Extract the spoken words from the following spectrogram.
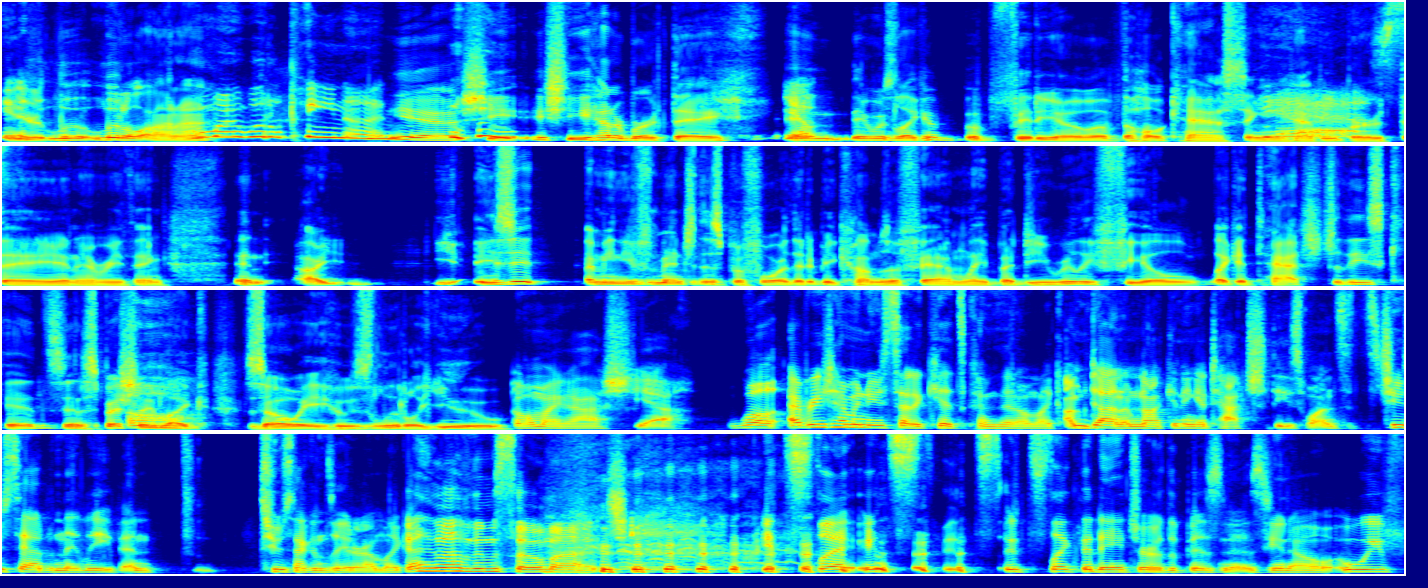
your li- little Anna. my little peanut. Yeah, she she had a birthday, Yep. and there was like a, a video of the whole cast singing "Happy Birthday" and everything. And are you, is it? I mean, you've mentioned this before that it becomes a family, but do you really feel like attached to these kids, and especially Oh. like Zoe, who's little you? Oh my gosh, yeah. Well, every time a new set of kids comes in, I'm like, I'm done. I'm not getting attached to these ones. It's too sad when they leave. And two seconds later, I'm like, I love them so much. it's like it's it's it's like the nature of the business, you know. We've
